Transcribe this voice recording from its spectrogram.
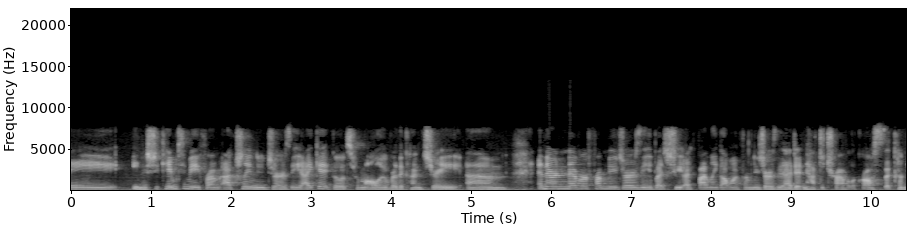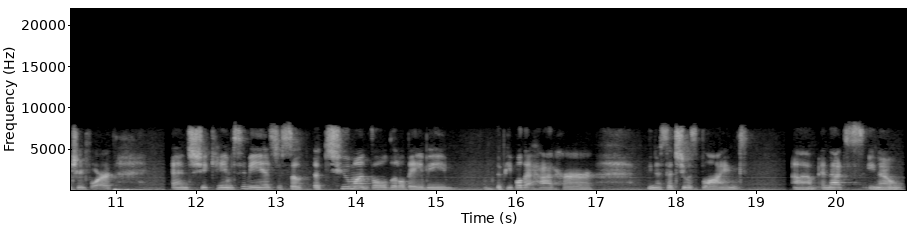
a you know she came to me from actually New Jersey. I get goats from all over the country, um, and they're never from New Jersey. But she, I finally got one from New Jersey that I didn't have to travel across the country for. And she came to me as just a, a two month old little baby. The people that had her, you know, said she was blind um, and that's, you know,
